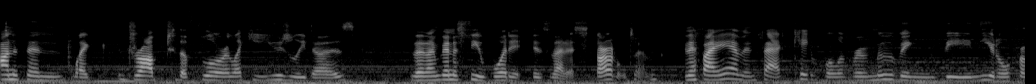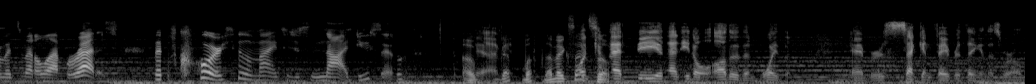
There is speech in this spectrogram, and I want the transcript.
Jonathan, like, dropped to the floor like he usually does, then I'm gonna see what it is that has startled him. And if I am, in fact, capable of removing the needle from its metal apparatus, then of course, who am I to just not do so? oh, yeah, I yep, mean, well, that makes sense. What sense. could So, that be in that needle other than poison? Amber's second favorite thing in this world.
